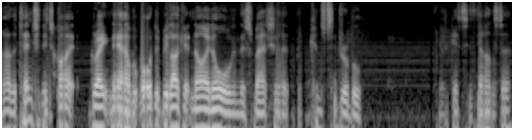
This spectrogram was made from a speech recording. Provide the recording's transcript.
Uh, the tension is quite great now, but what would it be like at nine all in this match? Uh, considerable, I guess is the answer.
